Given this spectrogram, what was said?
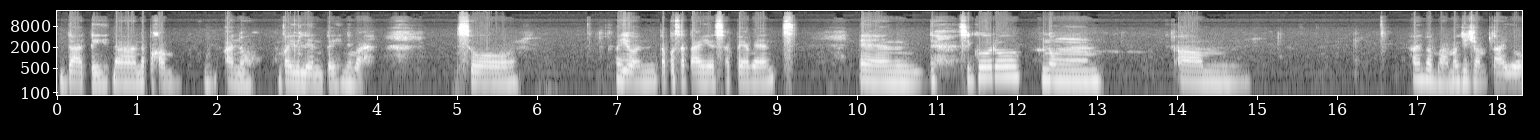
dati na napaka, ano, violente, di ba? So, ayun, tapos na tayo sa parents. And, siguro, nung um, ano ba, magja-jump tayo.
